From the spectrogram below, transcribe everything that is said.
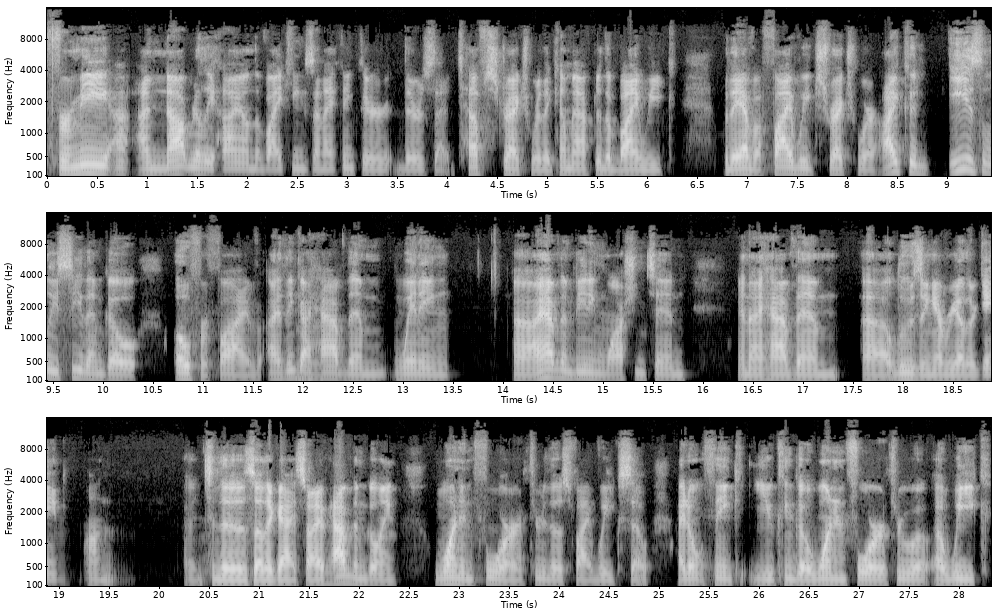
for me, I, I'm not really high on the Vikings, and I think there there's that tough stretch where they come after the bye week, where they have a five week stretch where I could easily see them go 0 for five. I think I Mhm. have them winning. Uh, I have them beating Washington, and I have them uh, losing every other game on to those other guys. So I have them going one and four through those five weeks. So I don't think you can go one and four through a, a week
